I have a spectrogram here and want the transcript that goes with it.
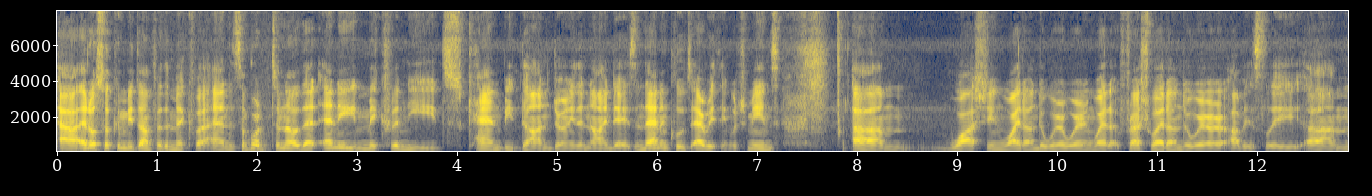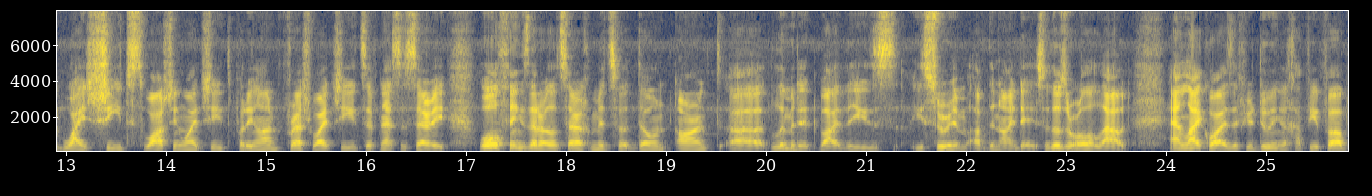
Uh, it also can be done for the mikveh, and it's important to know that any mikveh needs can be done during the nine days, and that includes everything, which means um, washing white underwear, wearing white, fresh white underwear, obviously, um, white sheets, washing white sheets, putting on fresh white sheets if necessary. All things that are letzarech mitzvah don't aren't uh, limited by these isurim of the nine days. So those are all allowed. And likewise, if you're doing a chafifa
